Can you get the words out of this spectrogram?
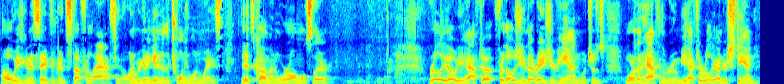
Oh, he's going to save the good stuff for last. You know, when are we going to get into the 21 ways? It's coming. We're almost there. Really, though, you have to, for those of you that raised your hand, which was more than half of the room, you have to really understand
